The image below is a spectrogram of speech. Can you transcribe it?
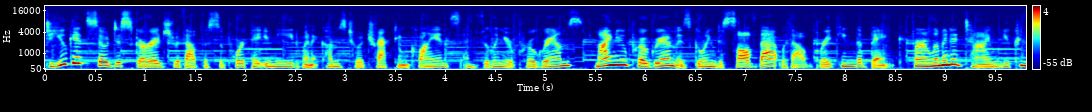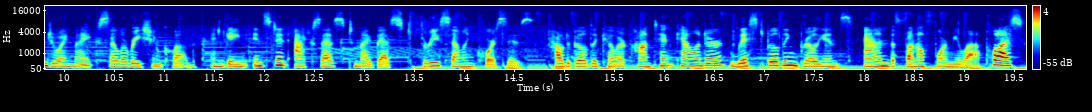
Do you get so discouraged without the support that you need when it comes to attracting clients and filling your programs? My new program is going to solve that without breaking the bank. For a limited time, you can join my Acceleration Club and gain instant access to my best three selling courses how to build a killer content calendar, list building brilliance, and the funnel formula. Plus,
